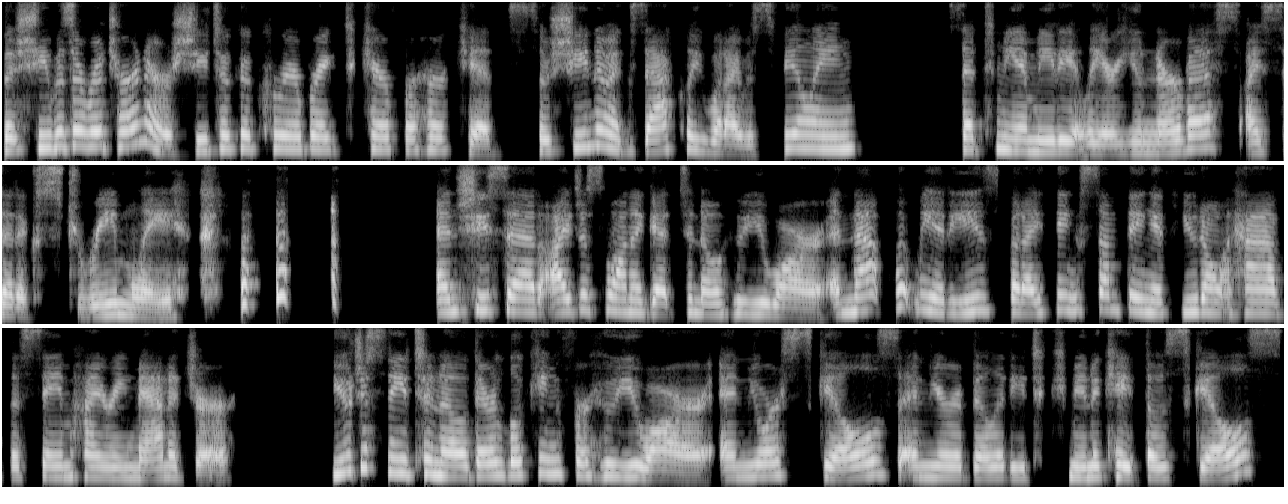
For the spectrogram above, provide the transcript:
but she was a returner. She took a career break to care for her kids. So she knew exactly what I was feeling. Said to me immediately, Are you nervous? I said, Extremely. and she said, I just want to get to know who you are. And that put me at ease. But I think something, if you don't have the same hiring manager, you just need to know they're looking for who you are and your skills and your ability to communicate those skills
